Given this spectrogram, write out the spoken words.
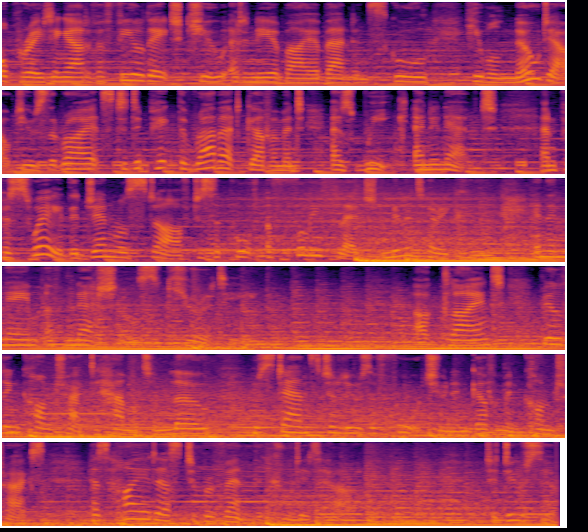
Operating out of a field HQ at a nearby abandoned school, he will no doubt use the riots to depict the Rabat government as weak and inept, and persuade the general staff to support a fully fledged military coup in the name of national security. Our client, building contractor Hamilton Lowe, who stands to lose a fortune in government contracts, has hired us to prevent the coup d'etat. To do so,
